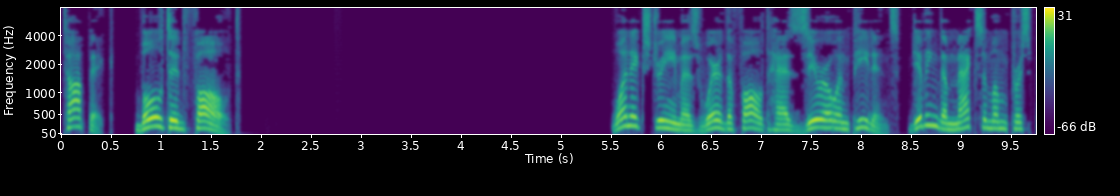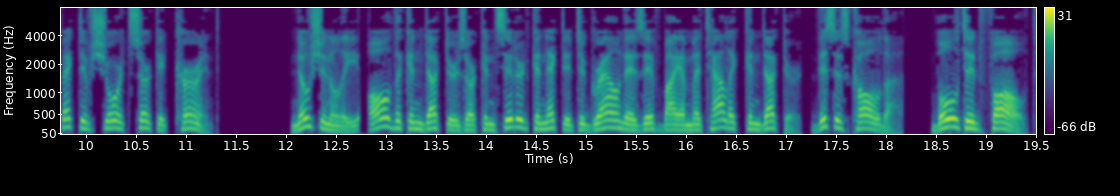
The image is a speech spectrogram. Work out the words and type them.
Topic: Bolted fault. One extreme is where the fault has zero impedance, giving the maximum prospective short-circuit current. Notionally, all the conductors are considered connected to ground as if by a metallic conductor, this is called a «bolted fault».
